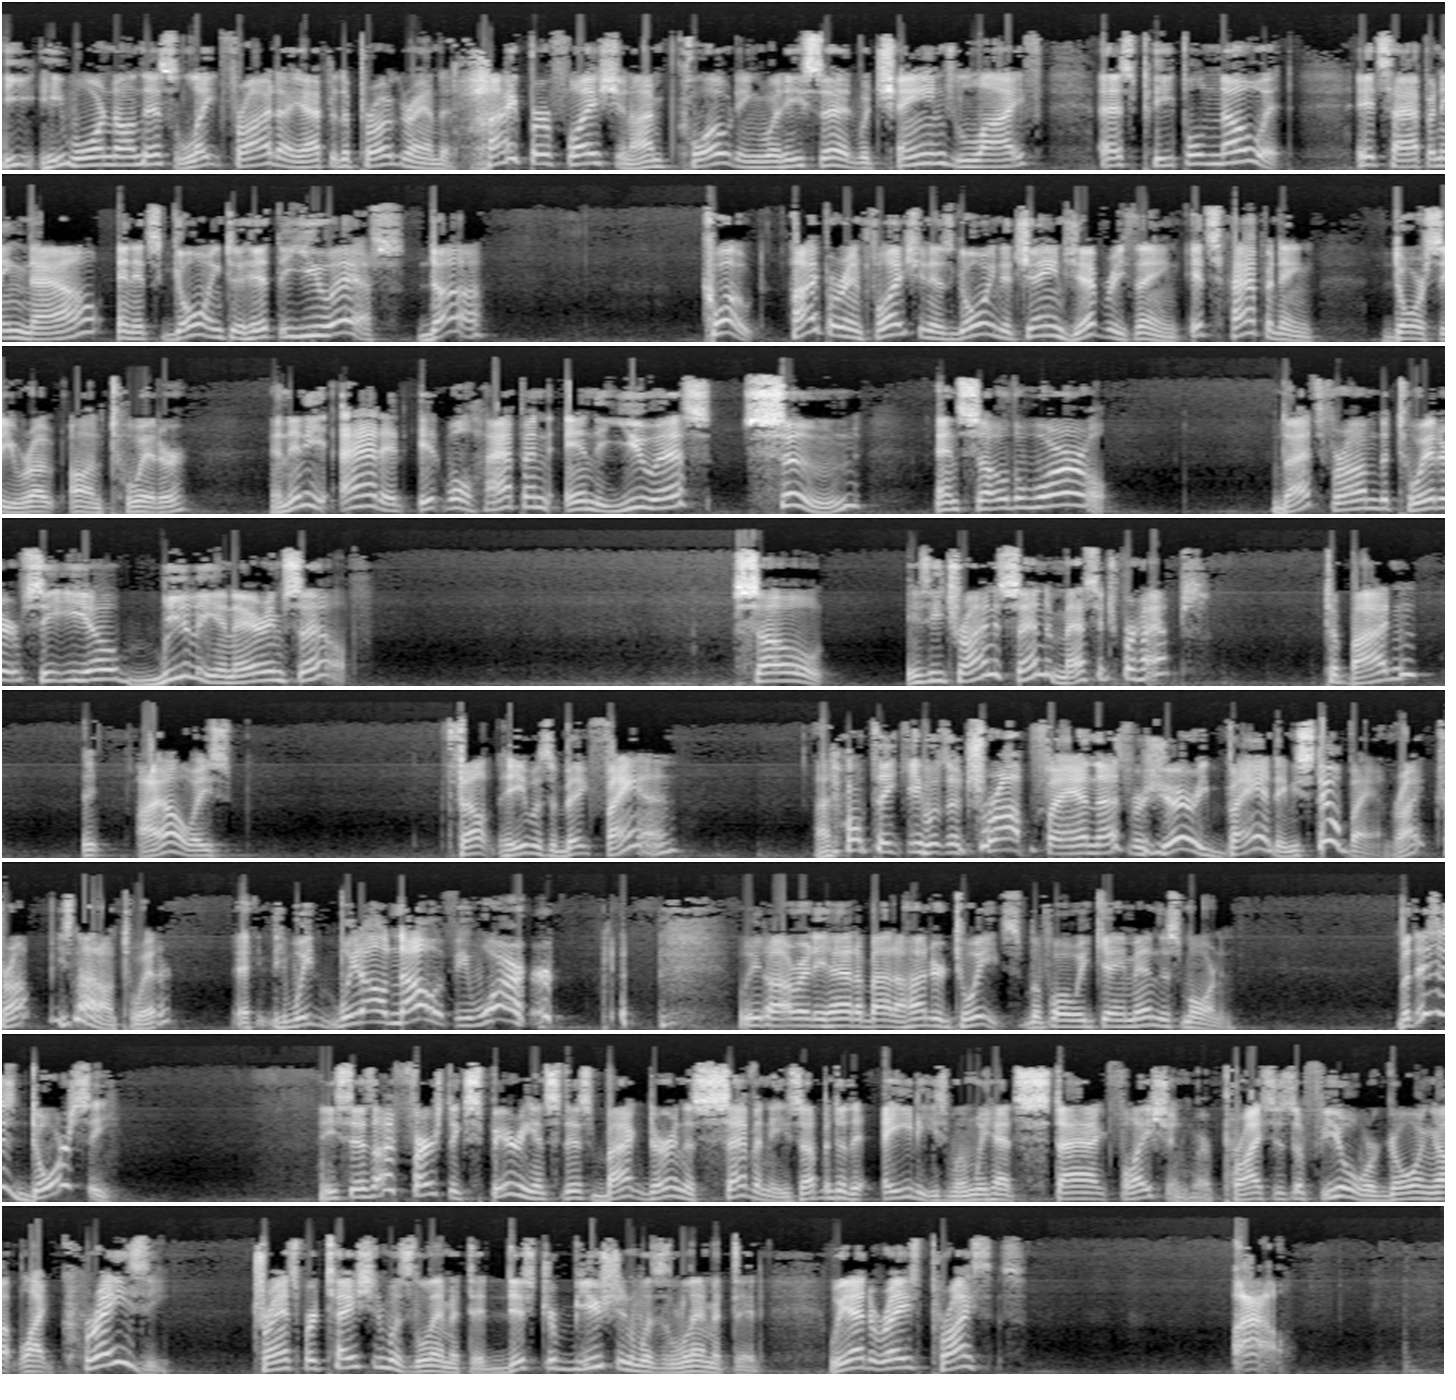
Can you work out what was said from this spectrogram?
He, he warned on this late Friday after the program that hyperflation, I'm quoting what he said, would change life as people know it. It's happening now and it's going to hit the U.S. Duh. Quote, hyperinflation is going to change everything. It's happening, Dorsey wrote on Twitter. And then he added, it will happen in the U.S. soon, and so the world. That's from the Twitter CEO billionaire himself. So, is he trying to send a message perhaps to Biden? I always felt he was a big fan. I don't think he was a Trump fan, that's for sure. He banned him. He's still banned, right? Trump? He's not on Twitter. We'd, we'd all know if he were. We'd already had about 100 tweets before we came in this morning. But this is Dorsey. He says, I first experienced this back during the 70s, up into the 80s, when we had stagflation, where prices of fuel were going up like crazy. Transportation was limited, distribution was limited. We had to raise prices. Wow.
